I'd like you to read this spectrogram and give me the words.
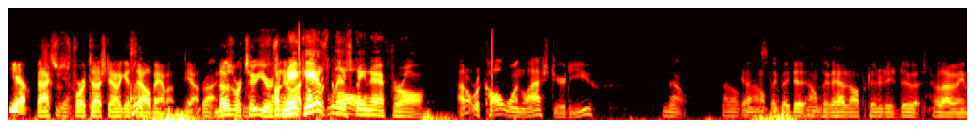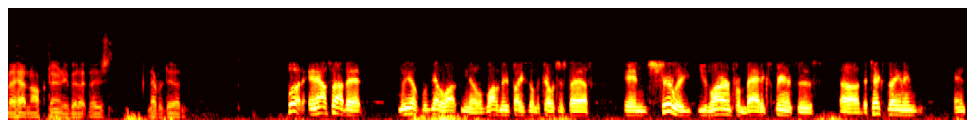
Yeah, Bax was yeah. for a touchdown against Alabama. Yeah, right. those were two years oh, ago. Nick is recall, listening after all. I don't recall one last year. Do you? No, I don't. Yeah, think I don't so. think they did. I don't think they had an opportunity to do it. Or I mean, they had an opportunity, but they just never did. But and outside that, we have, we've got a lot, you know, a lot of new faces on the coaching staff, and surely you learn from bad experiences. Uh, the Texas A&M and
